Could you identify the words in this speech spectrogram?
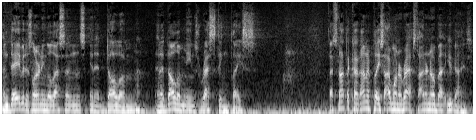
And David is learning the lessons in Adullam, and Adullam means resting place. That's not the kind of place I want to rest. I don't know about you guys.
